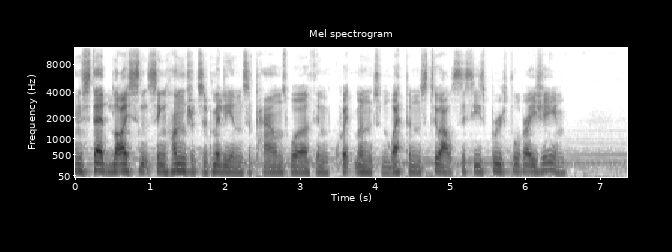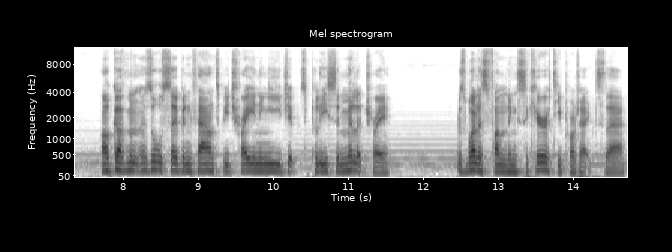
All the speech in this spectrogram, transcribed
instead, licensing hundreds of millions of pounds worth in equipment and weapons to al Sisi's brutal regime. Our government has also been found to be training Egypt's police and military, as well as funding security projects there.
